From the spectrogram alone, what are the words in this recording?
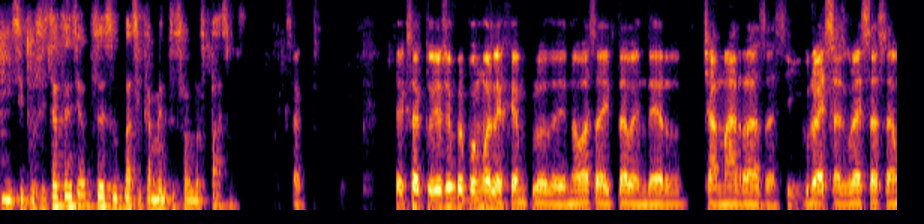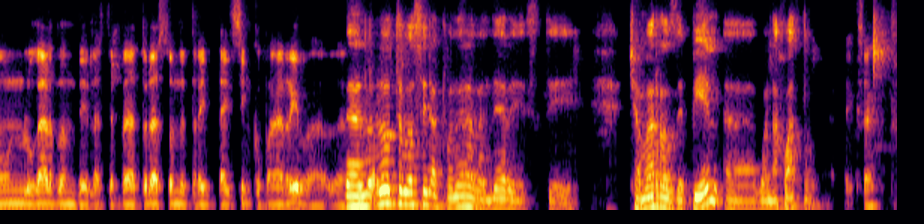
Y si pusiste atención, pues esos básicamente son los pasos. Exacto. Exacto, yo siempre pongo el ejemplo de no vas a irte a vender chamarras así gruesas, gruesas a un lugar donde las temperaturas son de 35 para arriba. No, te vas a ir a poner a vender este, chamarras de piel a Guanajuato. Exacto.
